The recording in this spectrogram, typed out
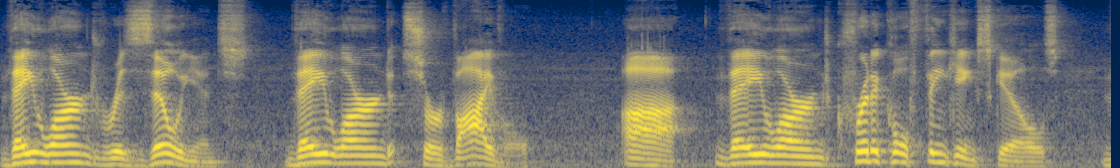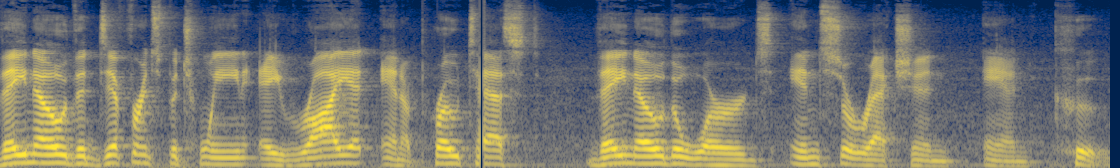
They learned resilience. They learned survival. Uh, they learned critical thinking skills. They know the difference between a riot and a protest. They know the words insurrection and coup.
